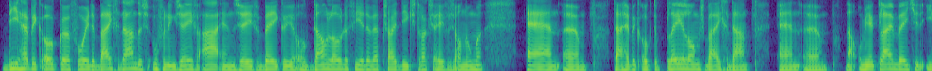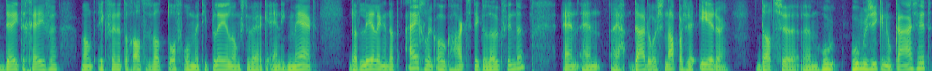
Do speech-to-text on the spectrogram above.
die heb ik ook uh, voor je erbij gedaan. Dus oefening 7a en 7b kun je ook downloaden via de website die ik straks even zal noemen. En daar heb ik ook de play-alongs bij gedaan. En ehm, nou, om je een klein beetje de idee te geven, want ik vind het toch altijd wel tof om met die play-alongs te werken. En ik merk dat leerlingen dat eigenlijk ook hartstikke leuk vinden. En, en ja, daardoor snappen ze eerder dat ze, um, hoe, hoe muziek in elkaar zit.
